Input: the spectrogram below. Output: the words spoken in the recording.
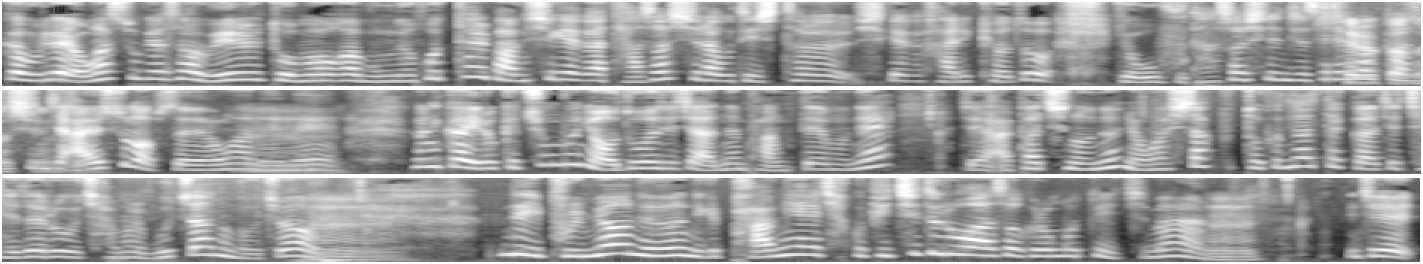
그러니까 우리가 영화 속에서 윌 도머가 묵는 호텔 방 시계가 5시라고 디지털 시계가 가리켜도 이게 오후 5시인지 새벽, 새벽 5시인지 알 수가 없어요. 영화 내내. 음. 그러니까 이렇게 충분히 어두워지지 않는 방 때문에 이제 알파치노는 영화 시작부터 끝날 때까지 제대로 잠을 못 자는 거죠. 음. 근데 이 불면은 이게 방에 자꾸 빛이 들어와서 그런 것도 있지만 음. 이제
